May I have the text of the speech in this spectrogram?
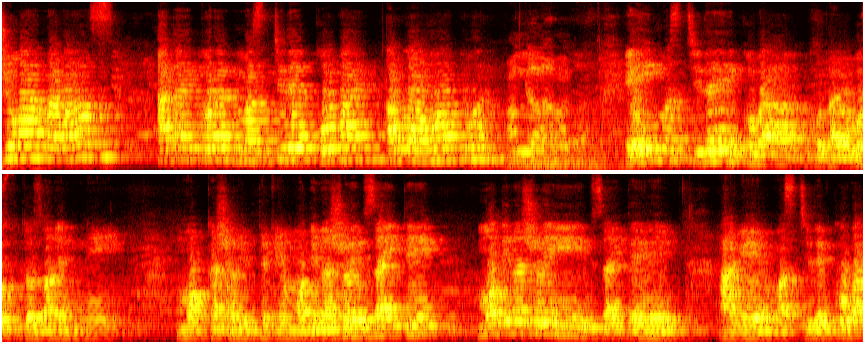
জুমার নামাজ আদায় করেন মসজিদে কোবায় আল্লাহু আকবার। আল্লাহ এই মসজিদে কোবা কোথায় অবস্থিত জানেননি? মক্কা শরীফ থেকে মদিনা শরীফ যাইতে, মদিনা শরীফ যাইতে, আগে মসজিদে কুবা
